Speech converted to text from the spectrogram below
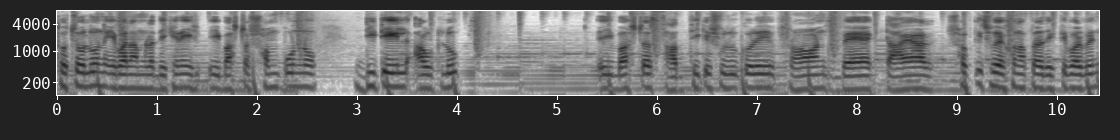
তো চলুন এবার আমরা দেখে নিই এই বাসটার সম্পূর্ণ ডিটেইল আউটলুক এই বাসটার ছাদ থেকে শুরু করে ফ্রন্ট ব্যাক টায়ার সব কিছু এখন আপনারা দেখতে পারবেন।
